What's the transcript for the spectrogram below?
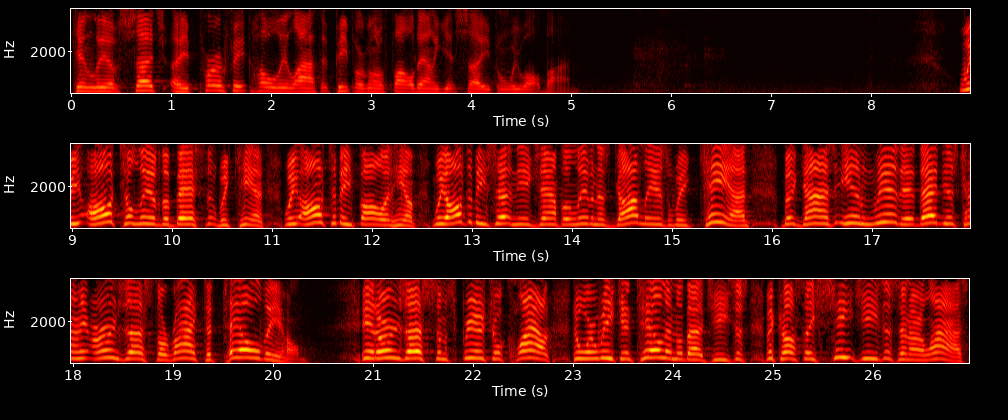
can live such a perfect, holy life that people are going to fall down and get saved when we walk by them. We ought to live the best that we can. We ought to be following Him. We ought to be setting the example and living as godly as we can. But, guys, in with it, that just kind of earns us the right to tell them. It earns us some spiritual clout to where we can tell them about Jesus because they see Jesus in our lives.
